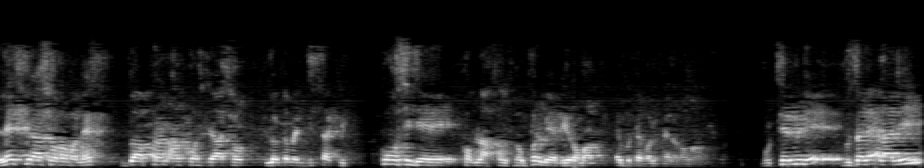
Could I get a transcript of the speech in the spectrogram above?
L'inspiration romanesque doit prendre en considération le domaine distractif considéré comme la fonction première du roman et vous développez le roman. Vous terminez, vous allez à la ligne.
